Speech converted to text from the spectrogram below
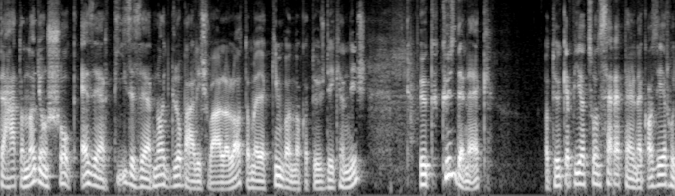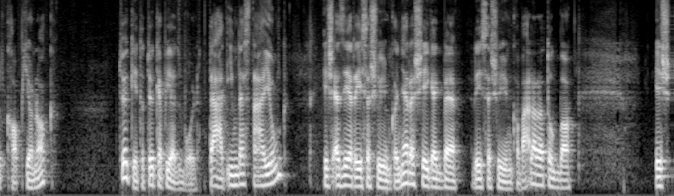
Tehát a nagyon sok ezer, tízezer nagy globális vállalat, amelyek kim vannak a tőzsdéken is, ők küzdenek a tőkepiacon, szerepelnek azért, hogy kapjanak tőkét a tőkepiacból. Tehát investáljunk, és ezért részesüljünk a nyereségekbe, részesüljünk a vállalatokba, és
